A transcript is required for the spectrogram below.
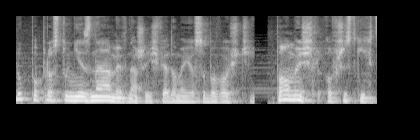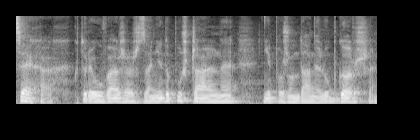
lub po prostu nie znamy w naszej świadomej osobowości. Pomyśl o wszystkich cechach, które uważasz za niedopuszczalne, niepożądane lub gorsze.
